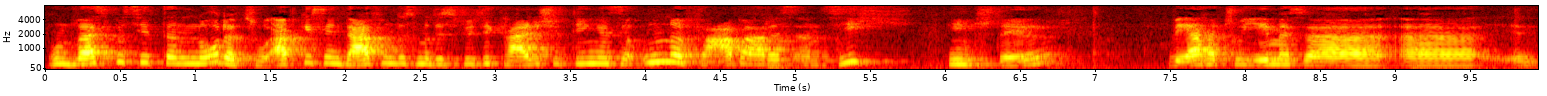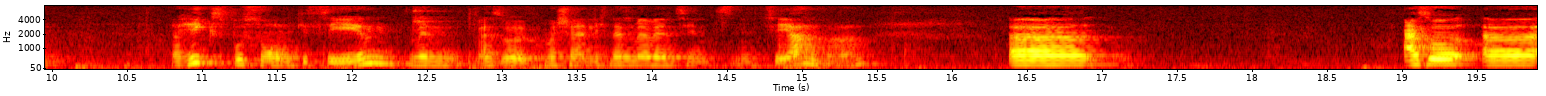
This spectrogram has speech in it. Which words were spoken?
Und was passiert dann noch dazu? Abgesehen davon, dass man das physikalische Ding als ein Unerfahrbares an sich hinstellen, wer hat schon jemals ein, ein Higgs-Boson gesehen? Wenn, also wahrscheinlich nicht mehr, wenn sie in, in CERN waren. Äh, also äh,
